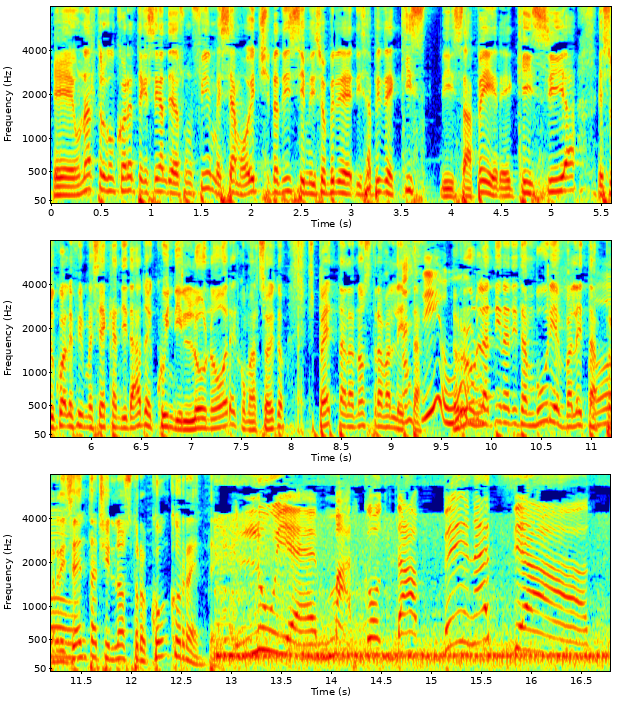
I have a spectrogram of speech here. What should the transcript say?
Eh, un altro concorrente che si candida su un film e siamo eccitatissimi di sapere, di sapere chi, di sapere chi sia e su quale film si è candidato. E quindi l'onore, come al solito, spetta alla nostra Valletta. Ah, sì? Uh. Rullatina di tamburi e Valletta, Oh. presentaci il nostro concorrente. Lui è Marco da Venezia.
